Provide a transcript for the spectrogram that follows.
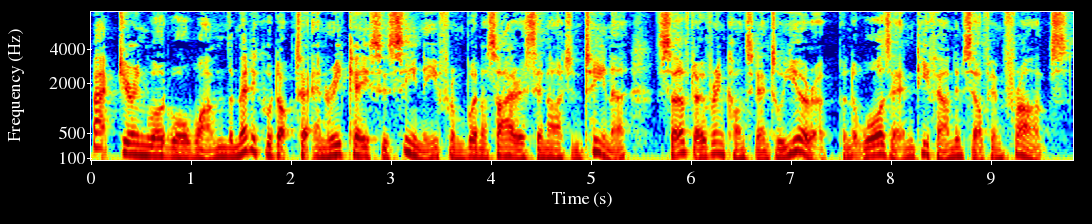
Back during World War I, the medical doctor Enrique Susini from Buenos Aires in Argentina served over in continental Europe, and at war's end he found himself in France.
